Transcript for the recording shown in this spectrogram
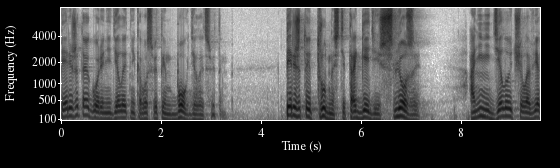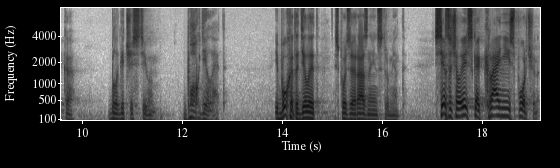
Пережитое горе не делает никого святым. Бог делает святым. Пережитые трудности, трагедии, слезы, они не делают человека благочестивым. Бог делает. И Бог это делает, используя разные инструменты. Сердце человеческое крайне испорчено.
